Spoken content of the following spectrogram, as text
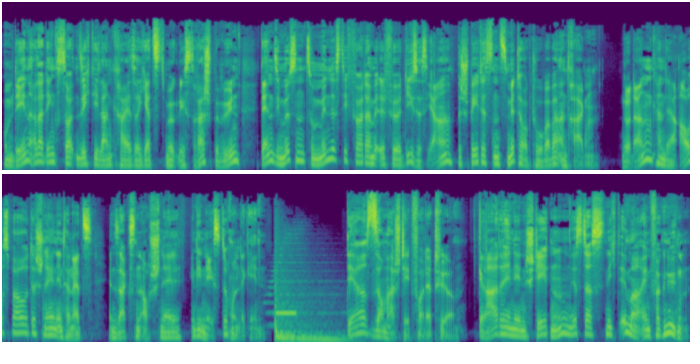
Um den allerdings sollten sich die Landkreise jetzt möglichst rasch bemühen, denn sie müssen zumindest die Fördermittel für dieses Jahr bis spätestens Mitte Oktober beantragen. Nur dann kann der Ausbau des schnellen Internets in Sachsen auch schnell in die nächste Runde gehen. Der Sommer steht vor der Tür. Gerade in den Städten ist das nicht immer ein Vergnügen.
